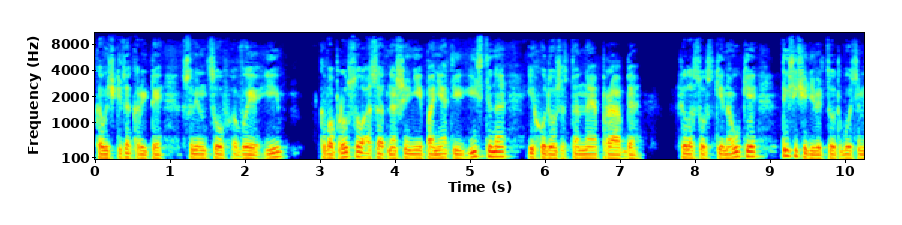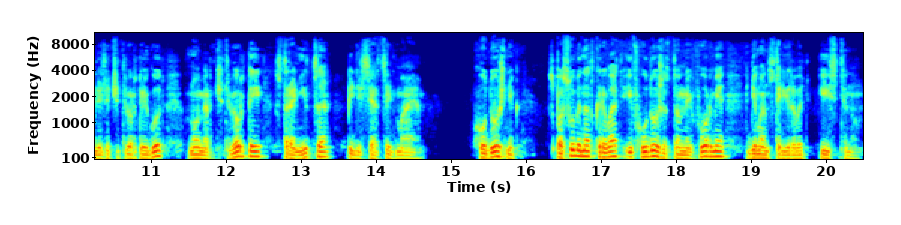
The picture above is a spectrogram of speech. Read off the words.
Кавычки закрыты. Свинцов В.И к вопросу о соотношении понятий «истина» и «художественная правда». Философские науки, 1984 год, номер 4, страница 57. Художник способен открывать и в художественной форме демонстрировать истину.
